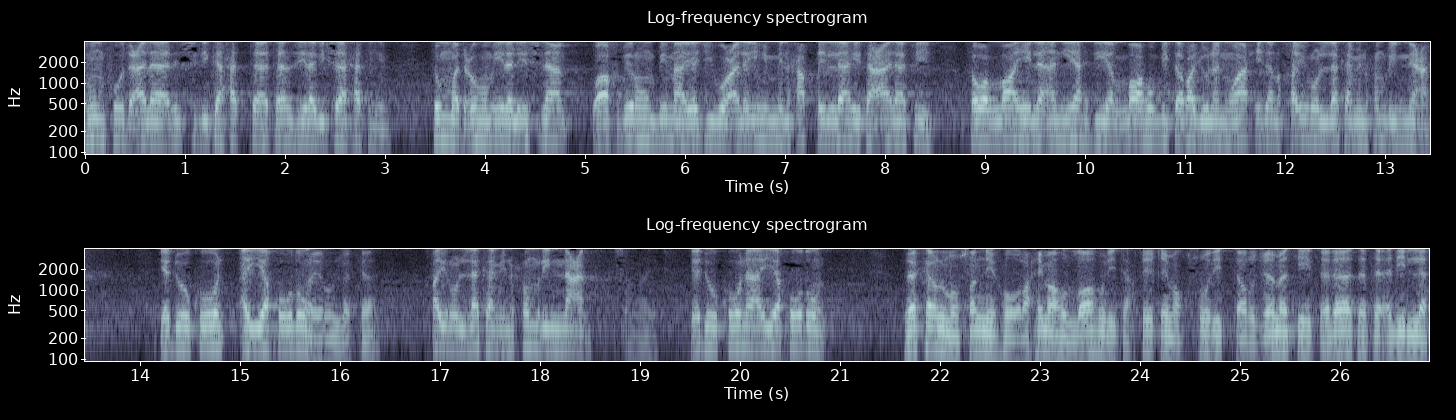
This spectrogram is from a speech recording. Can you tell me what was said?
انفذ على رسلك حتى تنزل بساحتهم ثم ادعهم إلى الإسلام وأخبرهم بما يجب عليهم من حق الله تعالى فيه فوالله لأن يهدي الله بك رجلا واحدا خير لك من حمر النعم. يدوكون أن يخوضون. خير لك. خير لك من حمر النعم. يدوكون أن يخوضون. ذكر المصنف رحمه الله لتحقيق مقصود الترجمة ثلاثة أدلة.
